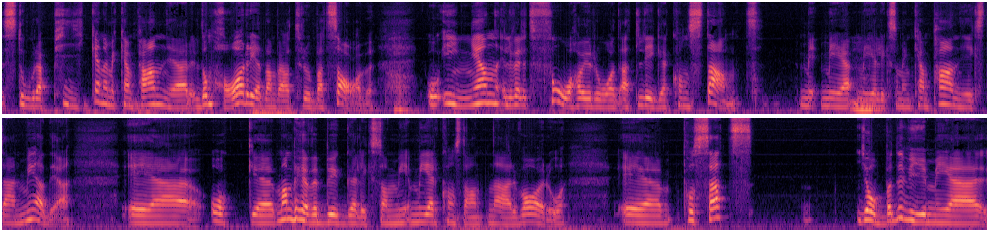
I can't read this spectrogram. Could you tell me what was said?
stora pikarna med kampanjer, de har redan börjat trubbats av. Och ingen, eller väldigt få, har ju råd att ligga konstant med, med, mm. med liksom en kampanj i extern media. Eh, och eh, man behöver bygga liksom mer, mer konstant närvaro. Eh, på Sats jobbade vi ju med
